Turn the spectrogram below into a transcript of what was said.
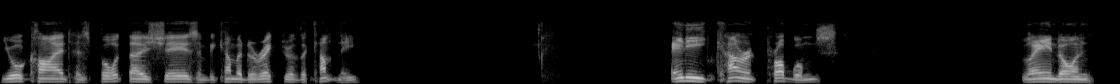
your client has bought those shares and become a director of the company, any current problems land on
